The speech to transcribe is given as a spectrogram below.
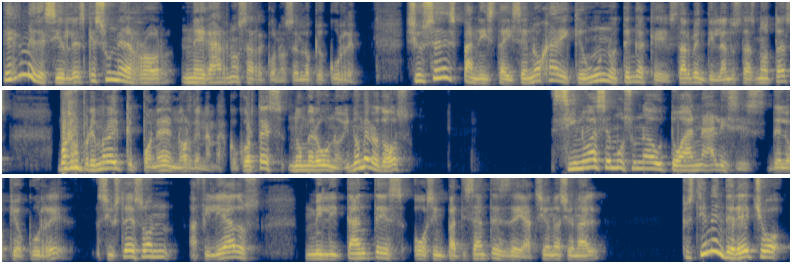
déjenme decirles que es un error negarnos a reconocer lo que ocurre. Si usted es panista y se enoja de que uno tenga que estar ventilando estas notas, bueno, primero hay que poner en orden a Marco Cortés, número uno. Y número dos, si no hacemos un autoanálisis de lo que ocurre, si ustedes son afiliados militantes o simpatizantes de Acción Nacional, pues tienen derecho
